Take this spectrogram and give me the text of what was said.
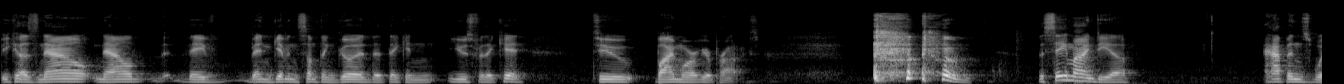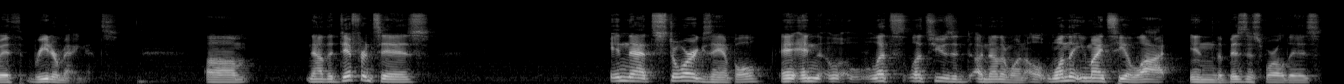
because now now they've been given something good that they can use for their kid to buy more of your products. the same idea happens with reader magnets. Um, now the difference is in that store example, and, and let's let's use a, another one. One that you might see a lot in the business world is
